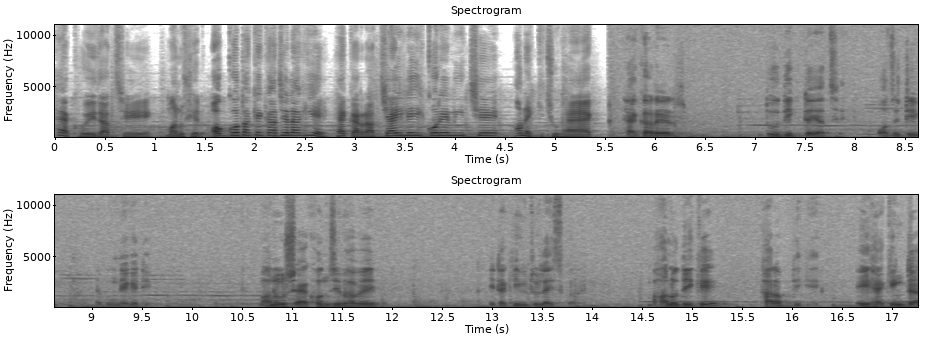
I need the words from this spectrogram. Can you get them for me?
হ্যাক হয়ে যাচ্ছে। মানুষের অজ্ঞতাকে কাজে লাগিয়ে হ্যাকাররা চাইলেই করে নিচ্ছে অনেক কিছু হ্যাক। হ্যাকারের দু দিকটাই আছে, পজিটিভ এবং নেগেটিভ। মানুষ এখন যেভাবে এটাকে ইউটিলাইজ করে, ভালো দিকে, খারাপ দিকে। এই হ্যাকিংটা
